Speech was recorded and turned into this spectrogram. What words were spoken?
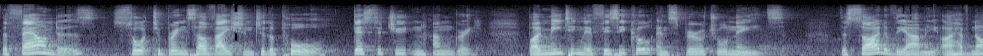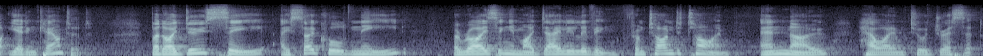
The founders sought to bring salvation to the poor, destitute, and hungry by meeting their physical and spiritual needs. The side of the army I have not yet encountered, but I do see a so called need arising in my daily living from time to time and know how I am to address it.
